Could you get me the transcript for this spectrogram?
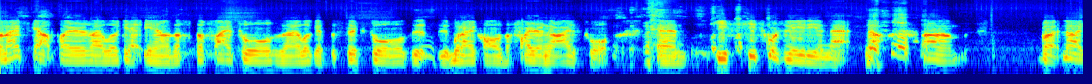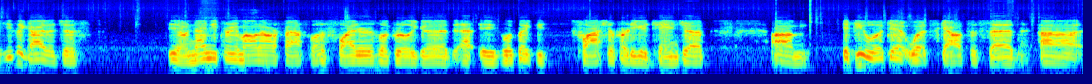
when I scout players, I look at you know the, the five tools, and I look at the six tools, it, what I call the fire in the eyes tool, and he he scores an eighty in that. No, um, but no, he's a guy that just you know 93 mile an hour fastball. His sliders look really good. He looked like he's flashing a pretty good changeup. Um, if you look at what scouts have said, uh,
